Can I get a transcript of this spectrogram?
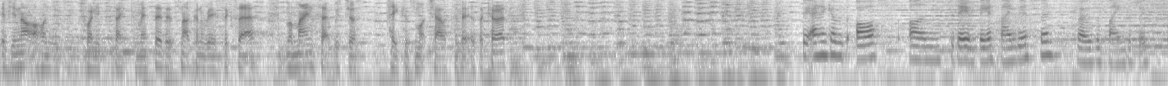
if you're not 120% committed, it's not going to be a success. My mindset was just take as much out of it as I could. I think I was off on the day being assigned the instruments, so I was assigned the flute.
